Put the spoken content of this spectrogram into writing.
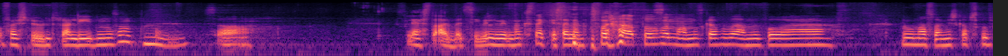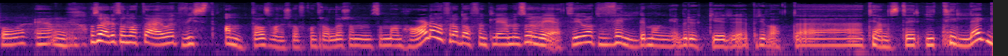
Og første ultralyden og sånn. Mm. Så de fleste arbeidsgivere vil nok strekke seg langt for at også mannen skal få være med på eh, noen av svangerskapskontrollene. Ja. Mm. Og så er Det sånn at det er jo et visst antall svangerskapskontroller som, som man har da, fra det offentlige, men så mm. vet vi jo at veldig mange bruker private tjenester i tillegg.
